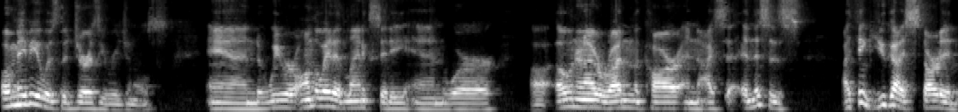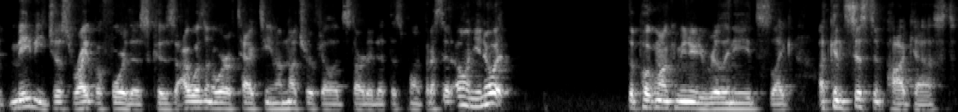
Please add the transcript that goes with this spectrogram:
or maybe it was the Jersey regionals. And we were on the way to Atlantic City, and were uh, Owen and I were riding the car, and I said, and this is. I think you guys started maybe just right before this because I wasn't aware of tag team. I'm not sure if y'all had started at this point, but I said, "Oh, and you know what? The Pokemon community really needs like a consistent podcast."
